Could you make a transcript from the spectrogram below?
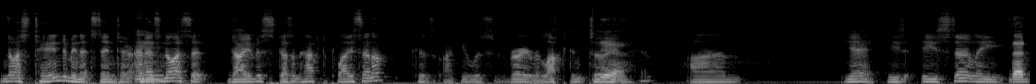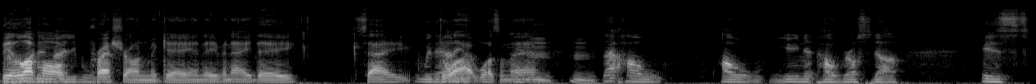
nice tandem in at centre, and it's Mm. nice that Davis doesn't have to play centre because like he was very reluctant to. yeah. Um, yeah, he's he's certainly There'd be a lot more valuable- pressure on McGee and even AD. Say Without Dwight him. wasn't there. Mm. Mm. that whole whole unit, whole roster is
